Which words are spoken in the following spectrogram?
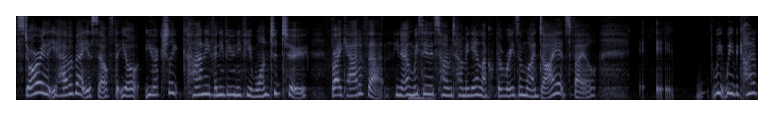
story that you have about yourself that you're you actually can't even even if you wanted to break out of that. You know, and we see mm. this time and time again, like the reason why diets fail. It, we we kind of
